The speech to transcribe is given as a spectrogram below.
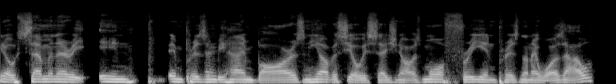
you know, seminary in in prison behind bars. And he obviously always says, you know, I was more free in prison than I was out.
